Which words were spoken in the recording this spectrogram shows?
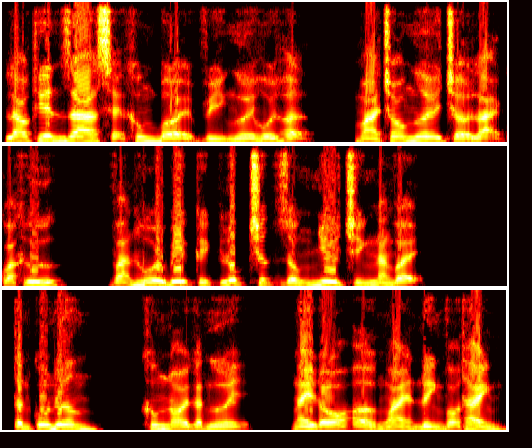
lao thiên gia sẽ không bởi vì ngươi hối hận, mà cho ngươi trở lại quá khứ, vãn hồi bi kịch lúc trước giống như chính nàng vậy. Tần cô nương, không nói gạt ngươi, ngày đó ở ngoài ninh võ thành,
